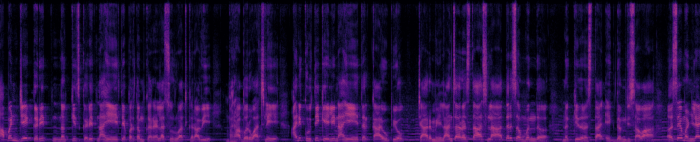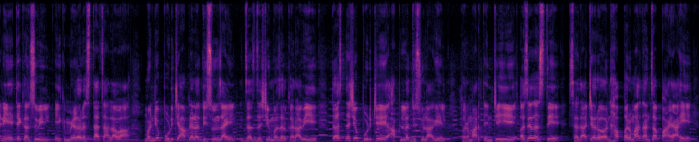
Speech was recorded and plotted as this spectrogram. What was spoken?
आपण जे करीत नक्कीच करीत नाही ते प्रथम करायला सुरुवात करावी. भराभर वाचले आणि कृती केली नाही तर काय उपयोग? चार मेलांचा रस्ता असला तर संबंध. नक्कीच रस्ता एकदम दिसावा. असे म्हणल्याने ते कसवील एक मेळ रस्ता चालावा. म्हणजे पुढचे आपल्याला दिसून जाईल. जसजशी मजल करावी तस तसे पुढचे आपल्याला दिसू लागेल. परमार्थांचेही असेच असते. सदाचरण हा परमार्थांचा पाया आहे.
